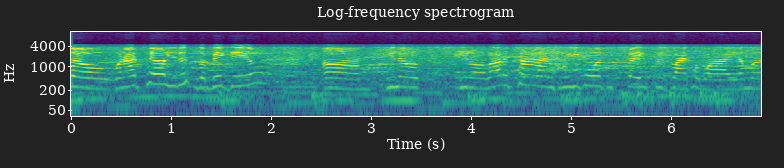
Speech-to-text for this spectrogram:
So when I tell you this is a big deal, um, you know, you know, a lot of times when you go into spaces like Hawaii, I'm a,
